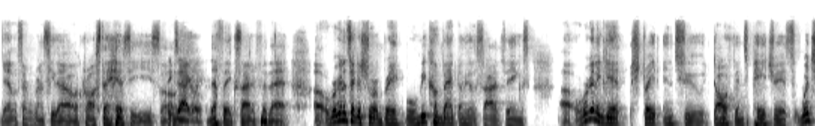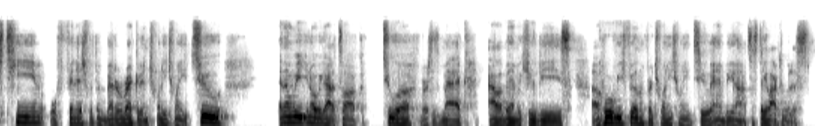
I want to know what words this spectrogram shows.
Yeah, it looks like we're going to see that all across the AFC So exactly, definitely excited for that. Uh, we're going to take a short break, but when we come back on the other side of things, uh, we're going to get straight into Dolphins Patriots. Which team will finish with a better record in 2022? And then we, you know, we got to talk Tua versus Mac, Alabama QBs. Uh, who are we feeling for 2022 and beyond? So stay locked with us.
